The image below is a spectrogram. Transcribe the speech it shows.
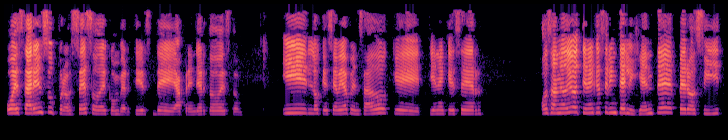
o estar en su proceso de convertirse, de aprender todo esto. Y lo que se había pensado que tiene que ser, o sea, no digo tiene que ser inteligente, pero sí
